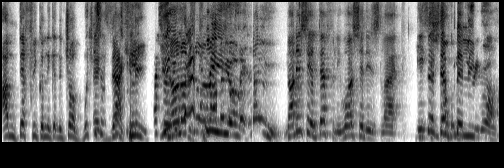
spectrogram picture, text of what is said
I'm definitely going to get the job, which is Exactly. That's no, no, no, no, no, no, no, no, I didn't say definitely. What I said is like You said it's still gonna be definitely, very bro. tough.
